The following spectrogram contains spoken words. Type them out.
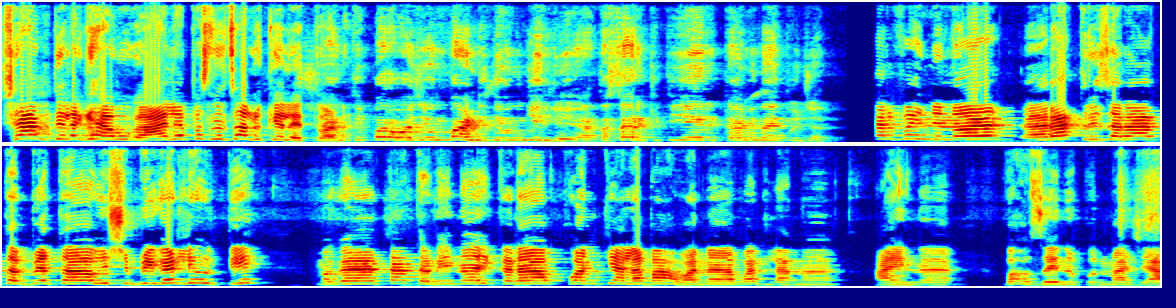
शांतीला घ्या उगा. आल्यापासून चालू केलंय तोंड. ती परवा येऊन भांडी देऊन गेली आता सारखी ती रिकामी नाही तुझ्यात? तर बहिणीनं रात्री जरा तब्येत विषय बिघडली होती. मग तातडीनं इकडं फोन केला भावानं वडिलानं आईनं भाऊजाईनं पण माझ्या.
